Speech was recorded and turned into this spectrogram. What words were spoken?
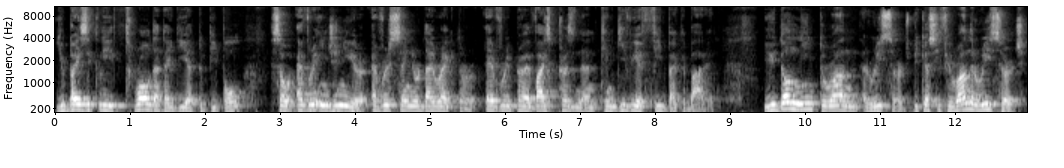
You basically throw that idea to people so every engineer, every senior director, every vice president can give you a feedback about it. You don't need to run a research because if you run a research,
